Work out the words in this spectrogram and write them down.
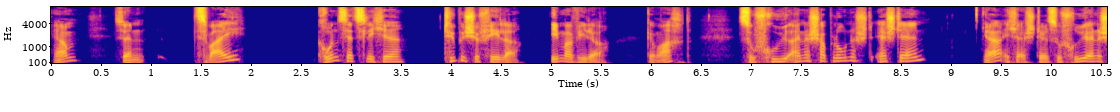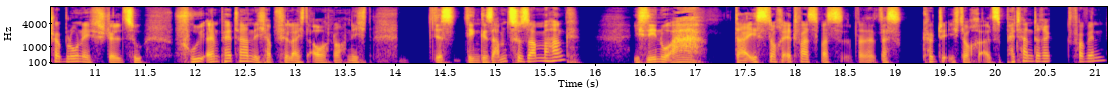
Ja, es werden zwei grundsätzliche typische Fehler immer wieder gemacht. Zu früh eine Schablone erstellen. Ja, ich erstelle zu früh eine Schablone, ich stelle zu früh ein Pattern. Ich habe vielleicht auch noch nicht das, den Gesamtzusammenhang. Ich sehe nur, ah, da ist doch etwas, was, das könnte ich doch als Pattern direkt verwenden.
